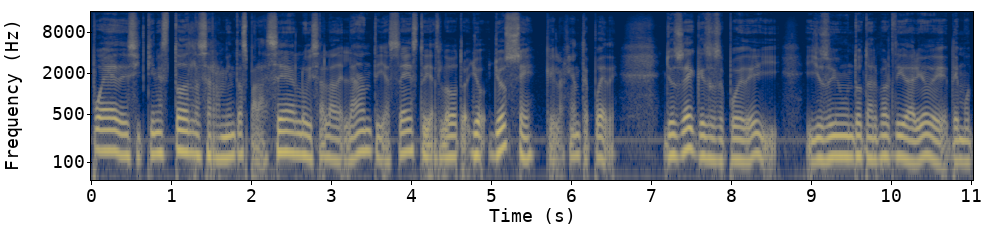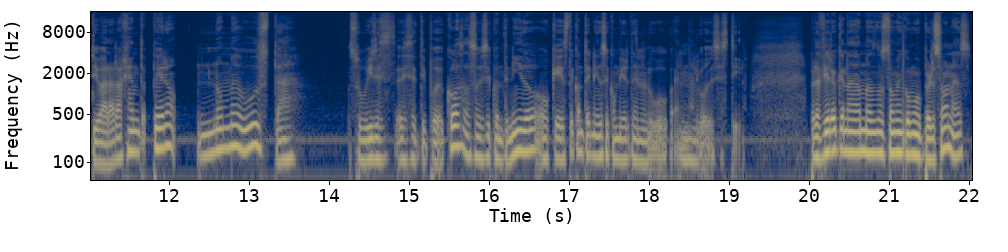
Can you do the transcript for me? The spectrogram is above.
puedes y tienes todas las herramientas para hacerlo y sal adelante y haz esto y haz lo otro. Yo, yo sé que la gente puede, yo sé que eso se puede y, yo soy un total partidario de, motivar a la gente, pero no me gusta subir ese, tipo de cosas o ese contenido o que este contenido se convierta en algo, en algo de ese estilo. Prefiero que nada más nos tomen como personas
